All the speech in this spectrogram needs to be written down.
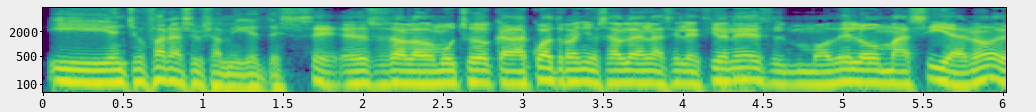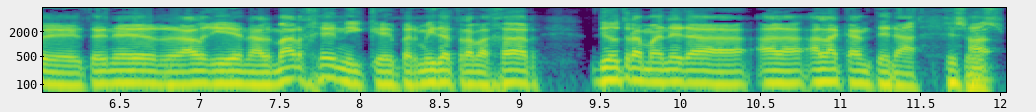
y enchufar a sus amiguetes. Sí, eso se ha hablado mucho. Cada cuatro años se habla en las elecciones el modelo masía, ¿no? De tener alguien al margen y que permita trabajar de otra manera a, la- a la cantera. Eso Ah, es.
